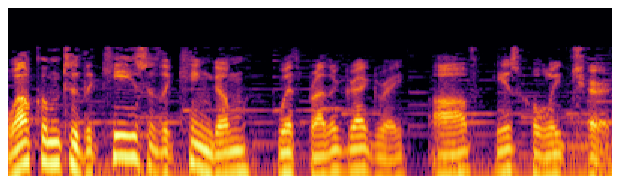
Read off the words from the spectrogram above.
Welcome to the Keys of the Kingdom with Brother Gregory of His Holy Church.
